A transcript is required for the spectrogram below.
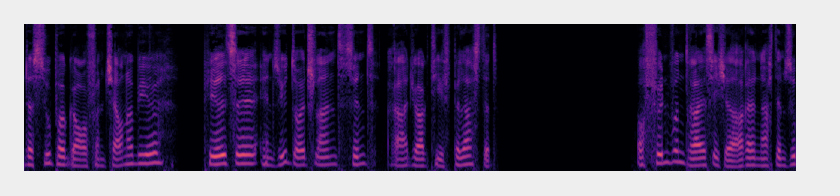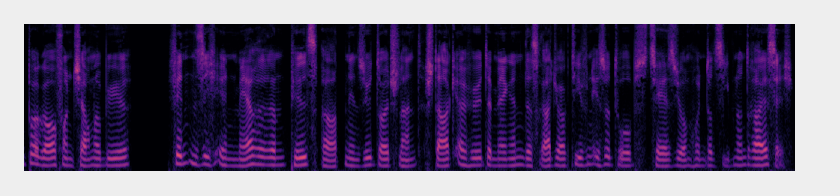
des Supergau von Tschernobyl. Pilze in Süddeutschland sind radioaktiv belastet. Auch 35 Jahre nach dem Supergau von Tschernobyl finden sich in mehreren Pilzarten in Süddeutschland stark erhöhte Mengen des radioaktiven Isotops Cäsium 137.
